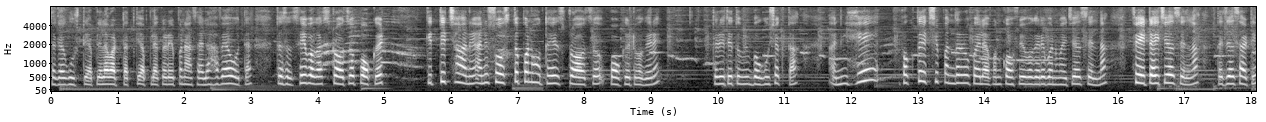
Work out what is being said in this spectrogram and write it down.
सगळ्या गोष्टी आपल्याला वाटतात की आपल्याकडे पण असायला हव्या होत्या. तसंच हे बघा स्ट्रॉचं पॉकेट किती छान आहे आणि स्वस्त पण होतं हे स्ट्रॉचं पॉकेट वगैरे. तर इथे तुम्ही बघू शकता. आणि हे फक्त एकशे पंधरा रुपयाला आपण कॉफी वगैरे बनवायची असेल ना फेटायची असेल ना त्याच्यासाठी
